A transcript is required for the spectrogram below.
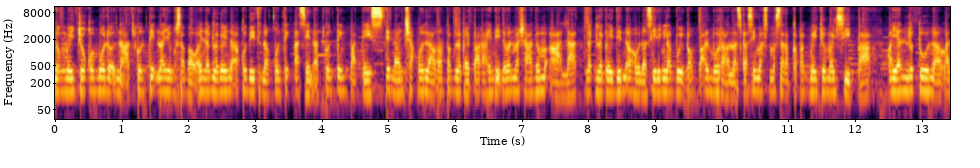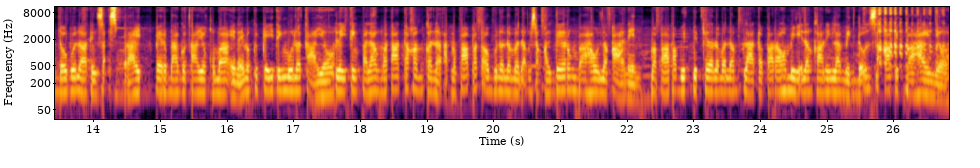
Nung medyo kumulo na at kunti na yung sabaw ay naglagay na ako dito ng kunting asin at kunting patis. Tinansya ko lang ang paglagay para hindi naman masyado maalat. Naglagay din ako ng siling labuy pang paalmoranas kasi mas masarap kapag medyo may sipa. Ayan luto na ang adobo natin sa Sprite. Pero bago tayo kumain ay magpi-plating muna tayo. Plating pa lang matatakam ka na at mapapataob mo na naman ang isang kalderong bahaw na kanin. Mapapabitbit ka na naman ng plato para humingi ng kaning lamig doon sa kapitbahay nyo.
